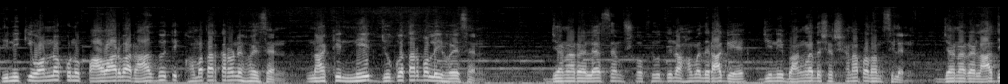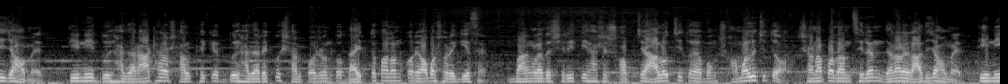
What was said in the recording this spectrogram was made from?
তিনি কি অন্য কোনো পাওয়ার বা রাজনৈতিক ক্ষমতার কারণে হয়েছেন, নাকি নিজ যোগ্যতার বলেই হয়েছেন? জেনারেল এস এম শফিউদ্দিন আহমেদের আগে যিনি বাংলাদেশের সেনাপ্রধান ছিলেন, জেনারেল আজিজ আহমেদ, তিনি দুই হাজার আঠারো সাল থেকে দুই হাজার একুশ সাল পর্যন্ত দায়িত্ব পালন করে অবসরে গিয়েছেন। বাংলাদেশের ইতিহাসে সবচেয়ে আলোচিত এবং সমালোচিত সেনাপ্রধান ছিলেন জেনারেল আজিজ আহমেদ। তিনি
